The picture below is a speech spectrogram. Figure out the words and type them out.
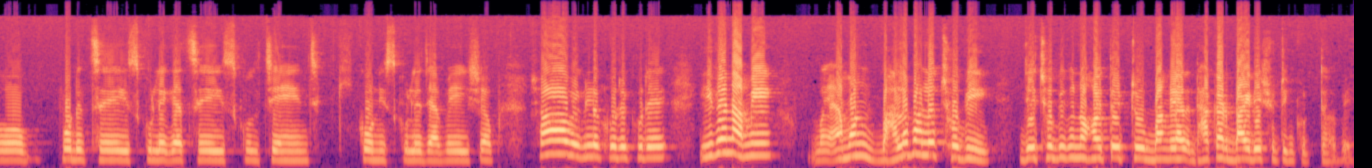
ও পড়েছে, স্কুলে গেছে, স্কুল চেঞ্জ কোন স্কুলে যাবে, এইসব, সব এগুলো করে করে। ইভেন আমি এমন ভালো ভালো ছবি যে ছবিগুলো হয়তো একটু বাংলা, ঢাকার বাইরে শুটিং করতে হবে।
